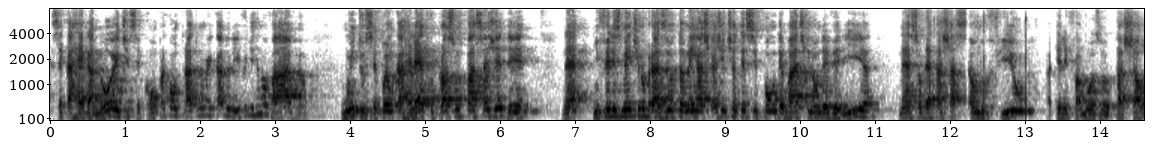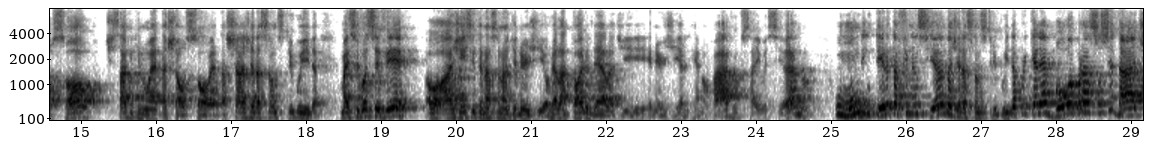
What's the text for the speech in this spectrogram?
Você carrega à noite, você compra contrato no Mercado Livre de renovável. Muito, você põe um carro elétrico, o próximo passo é GD. Né? Infelizmente, no Brasil também acho que a gente antecipou um debate que não deveria. Né, sobre a taxação do fio, aquele famoso taxar o sol. A gente sabe que não é taxar o sol, é taxar a geração distribuída. Mas se você vê a Agência Internacional de Energia, o relatório dela de energia renovável, que saiu esse ano, o mundo inteiro está financiando a geração distribuída porque ela é boa para a sociedade.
